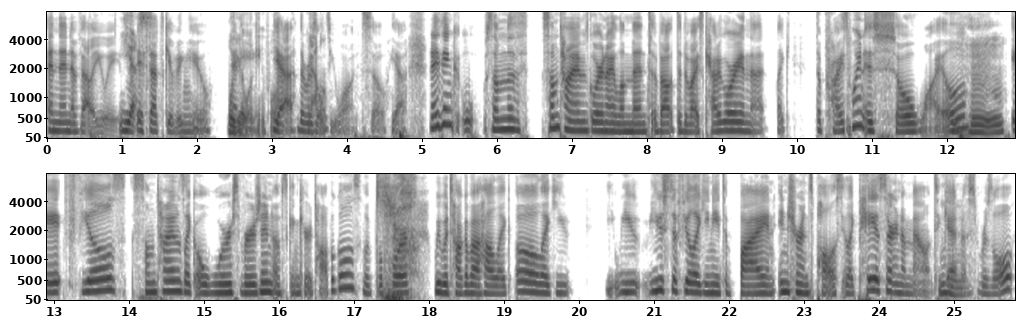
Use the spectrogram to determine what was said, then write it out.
and then evaluate Yes. if that's giving you What you're looking for. Yeah, the Yeah. results you want. So yeah, and I think some of sometimes Gloria and I lament about the device category and that like the price point is so wild. Mhm. It feels sometimes like a worse version of skincare topicals. Like before, we would talk about how like oh like you you used to feel like you need to buy an insurance policy like pay a certain amount to get a Mhm. s- result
